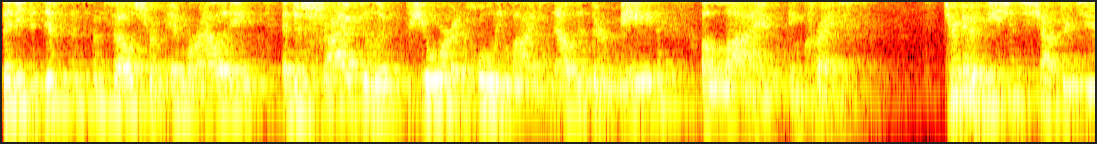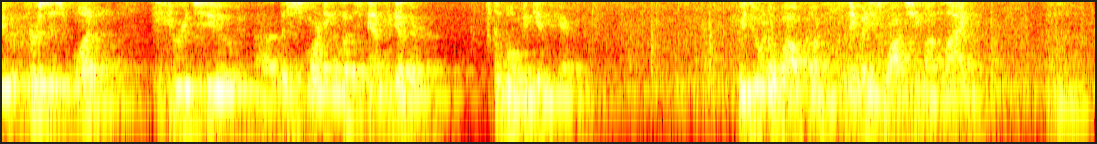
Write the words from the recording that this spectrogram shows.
They need to distance themselves from immorality and to strive to live pure and holy lives now that they're made alive in Christ. Turn to Ephesians chapter 2, verses 1 through 2 uh, this morning. Let's stand together and we'll begin here. We do want to welcome, if anybody's watching online, uh,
